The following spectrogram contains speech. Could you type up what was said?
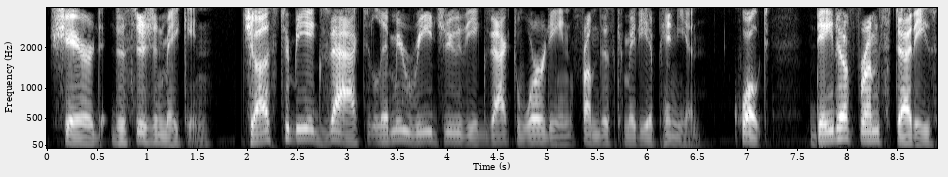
shared decision making. Just to be exact, let me read you the exact wording from this committee opinion. Quote, Data from studies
